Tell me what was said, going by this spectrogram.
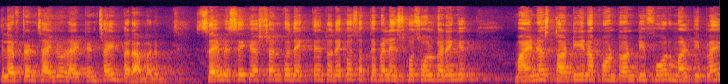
कि लेफ़्ट हैंड साइड और राइट हैंड साइड बराबर है। सेम इसी क्वेश्चन को देखते हैं। तो देखो, सबसे पहले इसको सोल्व करेंगे। Minus thirteen upon twenty four multiply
